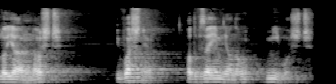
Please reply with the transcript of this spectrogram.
lojalność i właśnie odwzajemnioną miłość.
